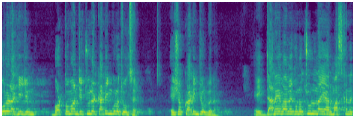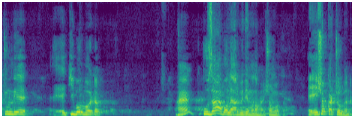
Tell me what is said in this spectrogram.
বলে রাখি যে বর্তমান যে চুলের কাটিংগুলো চলছে, এইসব কাটিং চলবে না। এই ডানে বামে কোনো চুল নাই, আর মাঝখানে চুল দিয়ে কি বলব এটা? হ্যাঁ? কুজা বলে আরবি দিয়ে মনে হয়, সম্ভবত। এইসব কাট চলবে না।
